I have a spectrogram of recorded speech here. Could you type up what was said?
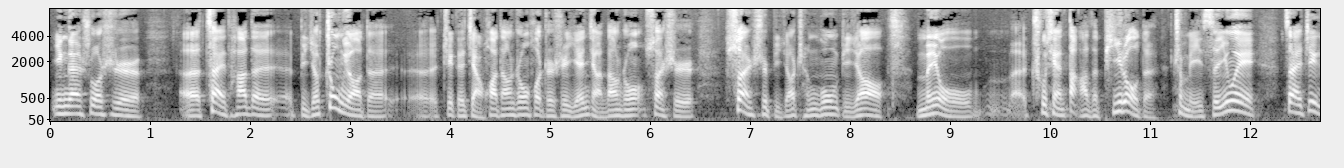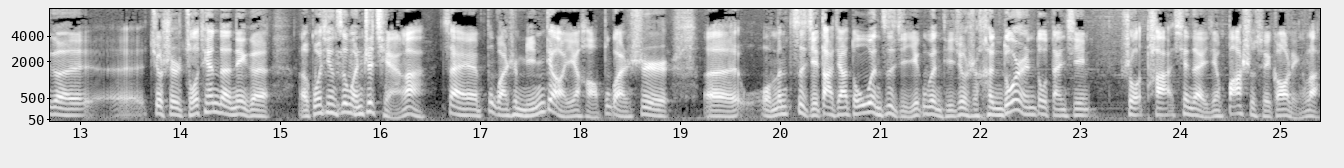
应该说是。呃，在他的比较重要的呃这个讲话当中，或者是演讲当中，算是算是比较成功，比较没有呃出现大的纰漏的这么一次。因为在这个呃就是昨天的那个呃国情咨文之前啊，在不管是民调也好，不管是呃我们自己大家都问自己一个问题，就是很多人都担心。说他现在已经八十岁高龄了，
